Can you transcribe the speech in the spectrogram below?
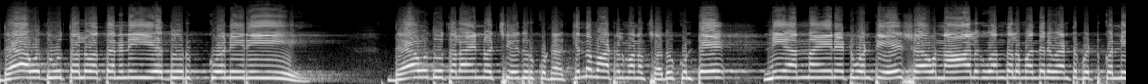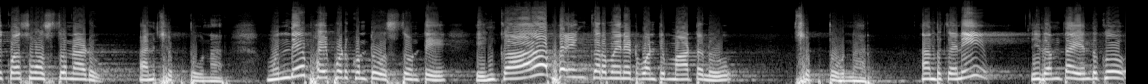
దేవదూతలు అతనిని ఎదుర్కొనిరి. దేవదూతలు ఆయన వచ్చి ఎదుర్కొంటున్నారు. కింద మాటలు మనం చదువుకుంటే నీ అన్న అయినటువంటి ఏషావు నాలుగు వందల మందిని వెంట పెట్టుకొని నీ కోసం వస్తున్నాడు. అని చెప్తూ ఉన్నారు. ముందే భయపడుకుంటూ వస్తుంటే ఇంకా భయంకరమైనటువంటి మాటలు చెప్తూ ఉన్నారు. అందుకని ఇదంతా ఎందుకు?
